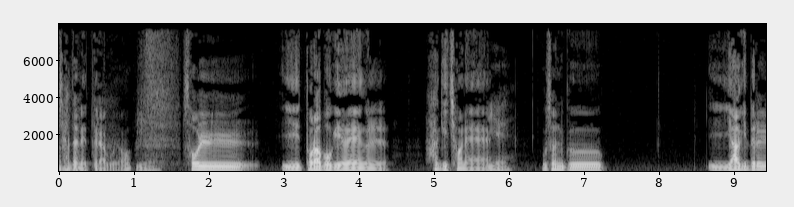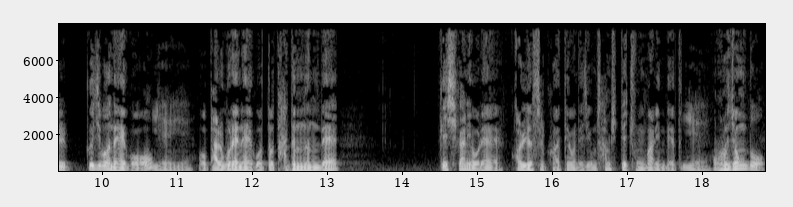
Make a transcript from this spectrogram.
찾아냈더라고요. 예. 서울 이 돌아보기 여행을 하기 전에 예. 우선 그 이야기들을 끄집어내고 예, 예. 어, 발굴해내고 또 다듬는데 꽤 시간이 오래 걸렸을 것 같아요. 근데 지금 30대 중반인데 예. 어느 정도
